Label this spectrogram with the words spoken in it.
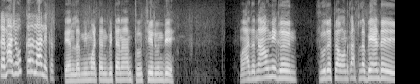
काय माझ्या उपकाराला आले का? त्यांना मी मटण बिटन आणतो चिरून दे. माझं नाव निघन. सूरज चव्हाण कसला बँड आहे.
